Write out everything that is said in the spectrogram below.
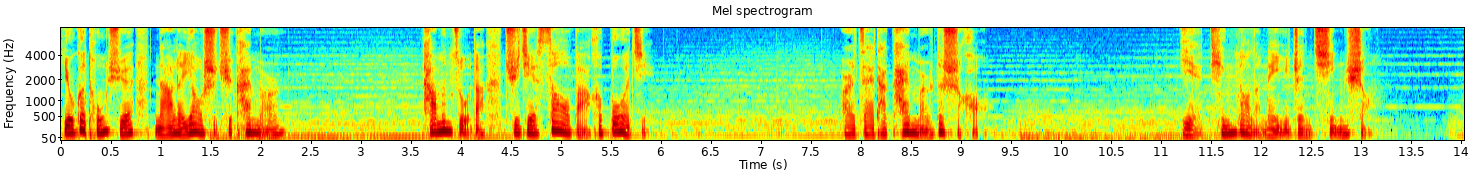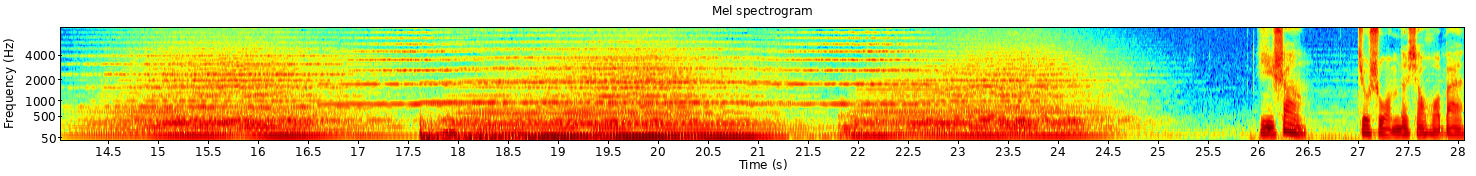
有个同学拿了钥匙去开门，他们组的去借扫把和簸箕，而在他开门的时候，也听到了那一阵琴声。以上就是我们的小伙伴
